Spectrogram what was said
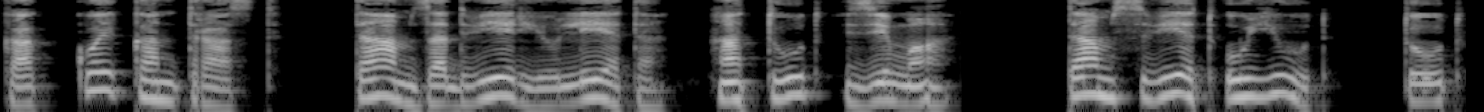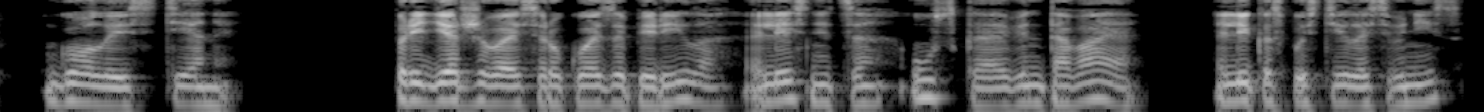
Какой контраст! Там, за дверью, лето, а тут зима. Там свет, уют, тут голые стены. Придерживаясь рукой за перила, лестница, узкая, винтовая, Лика спустилась вниз,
